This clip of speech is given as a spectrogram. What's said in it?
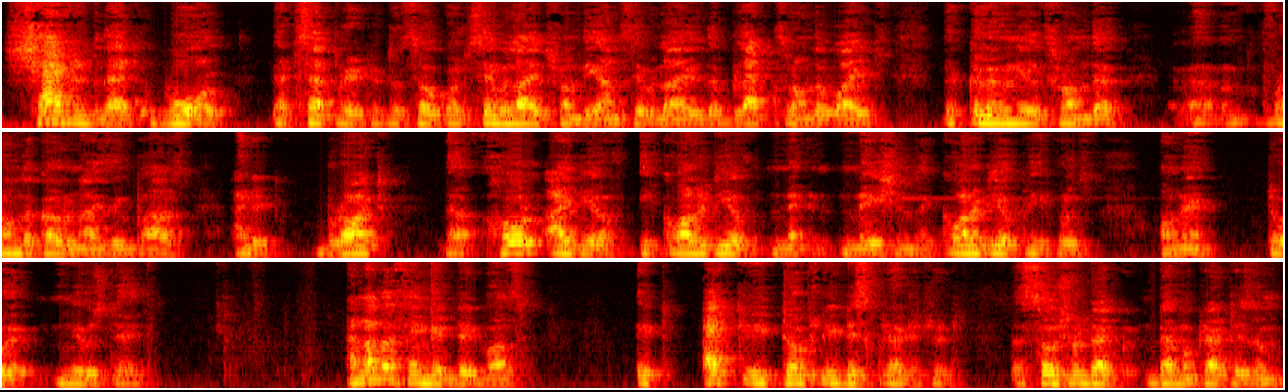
shattered that wall that separated the so-called civilized from the uncivilized, the blacks from the whites, the colonials from the uh, from the colonizing powers, and it brought the whole idea of equality of na nations, equality of peoples, on a to a new stage. Another thing it did was it actually totally discredited the social de democratism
